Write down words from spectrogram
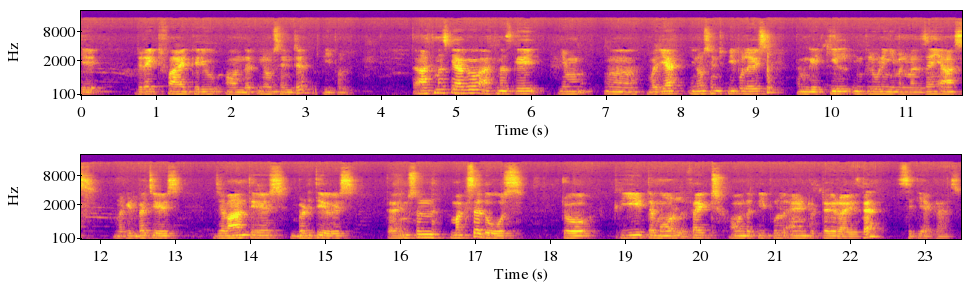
के डायरेक्ट फायर करू ऑन द इनोसेंट पीपल तो अत मज क्या गो अत मज गई इनोसेंट पीपल तम गई किल इंक्लूडिंग इन मन जन आस बच्चे जवान तस बड़ The Simpson maqsad was to create the moral effect on the people and to terrorize the city Agras.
